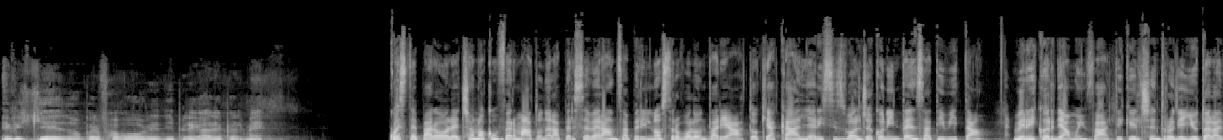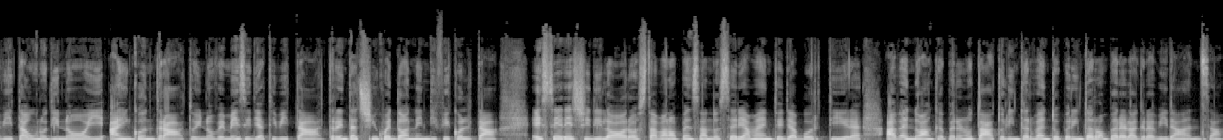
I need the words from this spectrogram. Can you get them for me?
e vi chiedo per favore di pregare per me. Queste parole ci hanno confermato nella perseveranza per il nostro volontariato che a Cagliari si svolge con intensa attività. Vi ricordiamo infatti che il Centro di aiuto alla vita Uno di Noi ha incontrato in nove mesi di attività 35 donne in difficoltà e 16 di loro stavano pensando seriamente di abortire, avendo anche prenotato l'intervento per interrompere la gravidanza.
